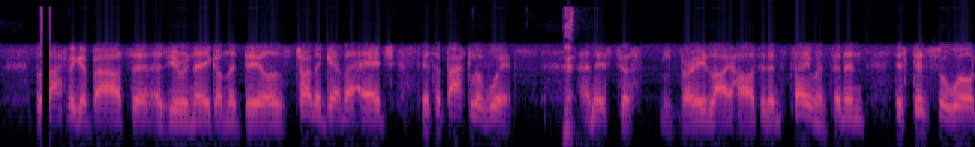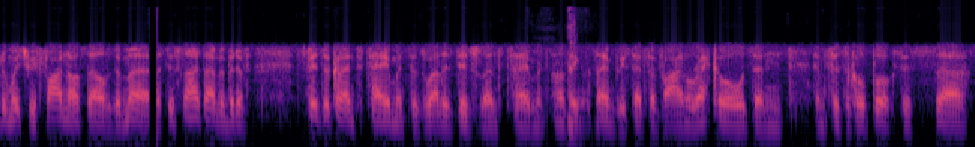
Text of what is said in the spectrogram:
laughing about it as you renege on the deals, trying to get that edge. It's a battle of wits. and it's just very light-hearted entertainment. And in this digital world in which we find ourselves immersed, it's nice to have a bit of physical entertainment as well as digital entertainment. I think the same can be said for vinyl records and, and physical books. It's uh,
